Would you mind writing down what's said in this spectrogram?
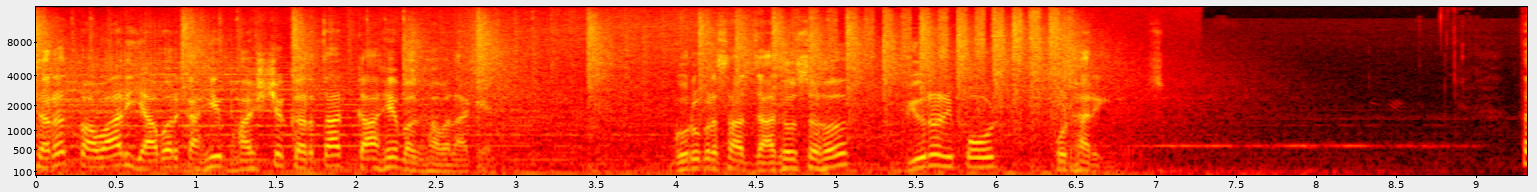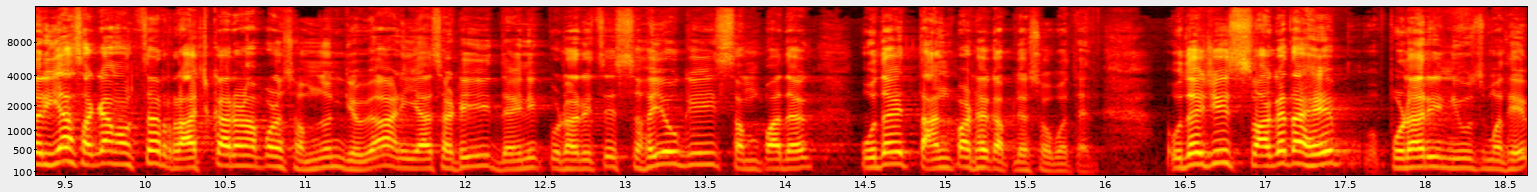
शरद पवार यावर काही भाष्य करतात का हे बघावं लागेल. गुरुप्रसाद जाधवसह ब्युरो रिपोर्ट पुढारी न्यूज. तर या सगळ्यामागचं राजकारण आपण समजून घेऊया आणि यासाठी दैनिक पुढारीचे सहयोगी संपादक उदय तानपाठक आपल्यासोबत आहेत. उदयजी स्वागत आहे पुढारी न्यूजमध्ये.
